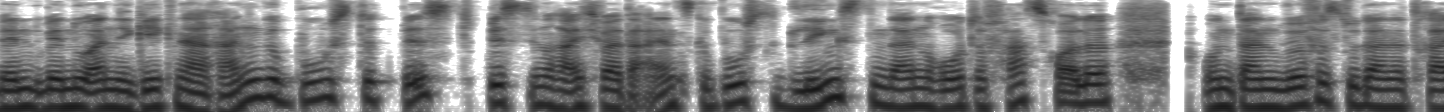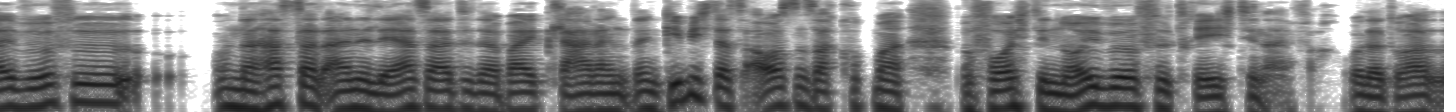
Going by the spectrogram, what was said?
Wenn, wenn du an den Gegner rangeboostet bist, bist in Reichweite 1 geboostet, linkst in deine rote Fassrolle und dann würfelst du deine drei Würfel und dann hast du halt eine Leerseite dabei. Klar, dann, dann gebe ich das aus und sag, guck mal, bevor ich den neu würfel, drehe ich den einfach. Oder du hast,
